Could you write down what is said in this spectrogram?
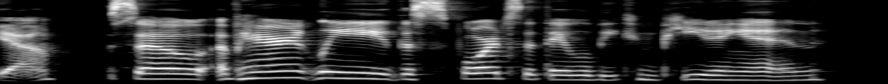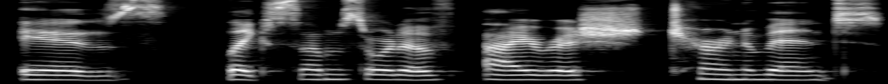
yeah. So apparently, the sports that they will be competing in is like some sort of Irish tournament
